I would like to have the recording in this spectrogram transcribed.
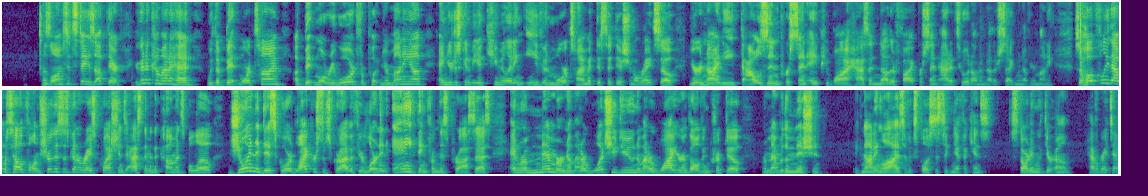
as long as it stays up there, you're going to come out ahead with a bit more time, a bit more reward for putting your money up, and you're just going to be accumulating even more time at this additional rate. So your 90,000% APY has another 5% added to it on another segment of your money. So hopefully that was helpful. I'm sure this is going to raise questions. Ask them in the comments below. Join the Discord, like or subscribe if you're learning anything from this process. And remember, no matter what you do, no matter why you're involved in crypto, remember the mission igniting lives of explosive significance, starting with your own. Have a great day.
